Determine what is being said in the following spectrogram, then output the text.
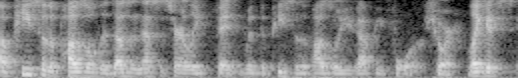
a piece of the puzzle that doesn't necessarily fit with the piece of the puzzle you got before. sure, Like it's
